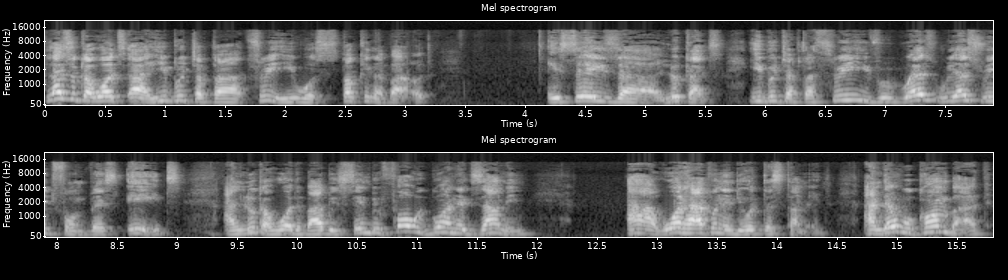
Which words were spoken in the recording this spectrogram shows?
Let's look at what uh, Hebrew chapter 3 was talking about. It says, uh, look at Hebrew chapter 3. If we, we just read from verse 8 and look at what the Bible is saying, before we go and examine ah, what happened in the Old Testament. And then we'll come back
